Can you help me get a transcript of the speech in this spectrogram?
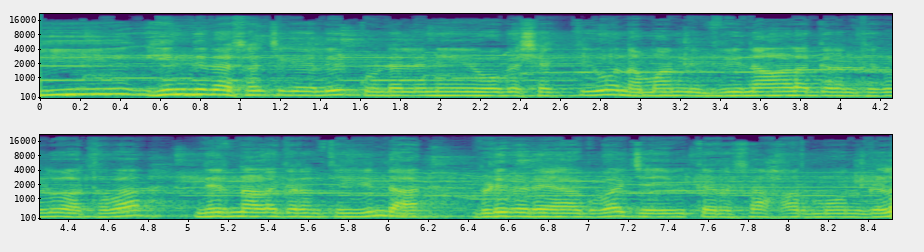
ಈ ಹಿಂದಿನ ಸಂಚಿಕೆಯಲ್ಲಿ ಕುಂಡಲಿನಿ ಯೋಗ ಶಕ್ತಿಯು ನಮ್ಮ ವಿನಾಳ ಗ್ರಂಥಿಗಳು ಅಥವಾ ನಿರ್ನಾಳ ಗ್ರಂಥಿಯಿಂದ ಬಿಡುಗಡೆಯಾಗುವ ಜೈವಿಕ ರಸ ಹಾರ್ಮೋನ್ಗಳ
